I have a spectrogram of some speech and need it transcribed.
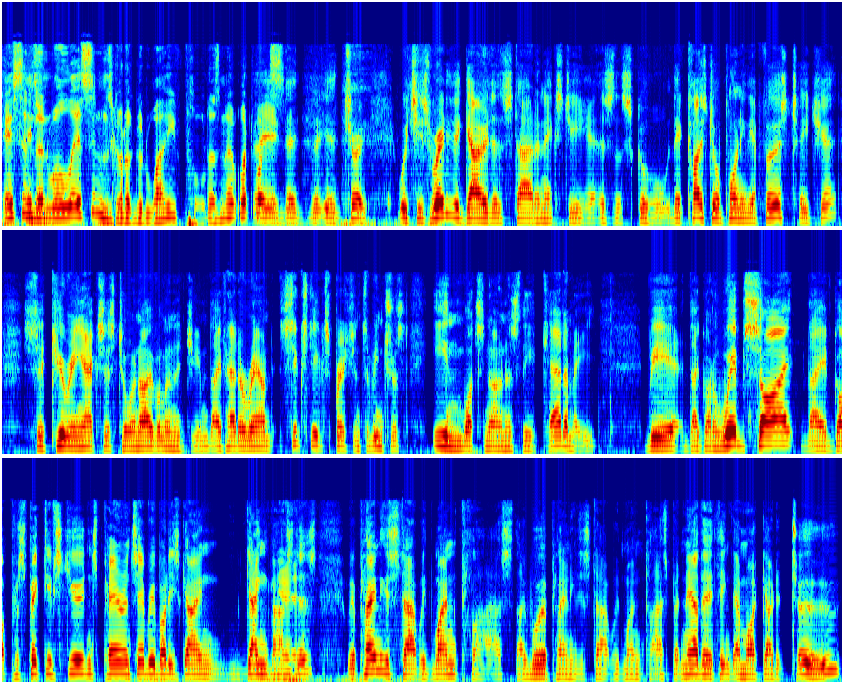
Essendon, well, Essendon's got a good wave pool, doesn't it? What, what's, yeah, yeah, true. Which is ready to go to the start of next year as the school. They're close to appointing their first teacher, securing access to an oval and a gym. They've had around 60 expressions of interest in what's known as the academy. Via, they've got a website, they've got prospective students, parents, everybody's going gangbusters. We're planning to start with one class. They were planning to start with one class, but now they think they might go to two.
